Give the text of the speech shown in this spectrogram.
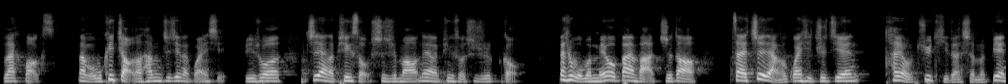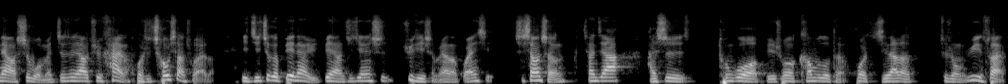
black box，那么我可以找到它们之间的关系。比如说这样的 pixel 是只猫，那样的 pixel 是只狗，但是我们没有办法知道在这两个关系之间，它有具体的什么变量是我们真正要去看的或是抽象出来的，以及这个变量与变量之间是具体什么样的关系，是相乘、相加还是？通过比如说 convolute 或其他的这种运算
